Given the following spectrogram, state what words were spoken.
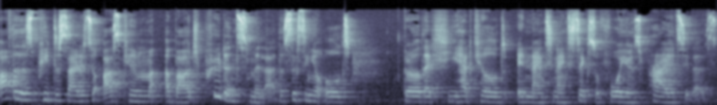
After this Pete decided to ask him about Prudence Miller the 16 year old girl that he had killed in 1996 so four years prior to this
